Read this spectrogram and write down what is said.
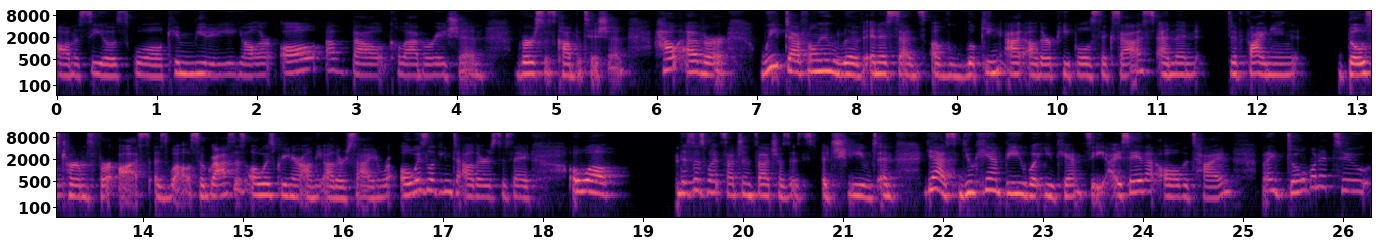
on the CEO school community. Y'all are all about collaboration versus competition. However, we definitely live in a sense of looking at other people's success and then defining those terms for us as well. So grass is always greener on the other side. We're always looking to others to say, oh, well, this is what such and such has achieved. And yes, you can't be what you can't see. I say that all the time, but I don't want it to,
